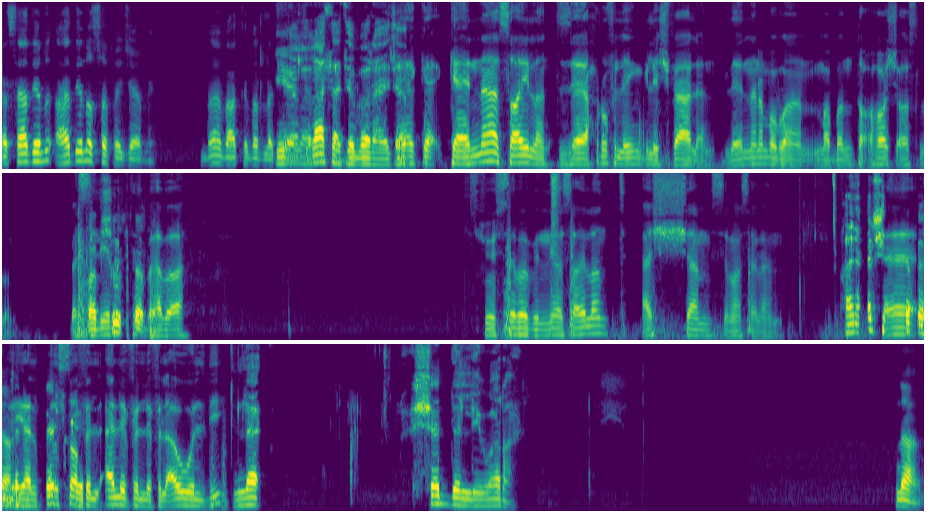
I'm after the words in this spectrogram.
بس هذه هذه نصف إجابة ما بعتبر لك يلا لا تعتبرها إجابة. ك- كأنها silent زي حروف ال English فعلا لأن أنا ما ب- ما بنطقهاش أصلا. بس ليه بكتبها؟ بقى. شو السبب إن هي silent الشمس مثلا. شو آه هي بس القصة في الألف اللي في الأول دي؟ لا. الشدة اللي ورا. نعم.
